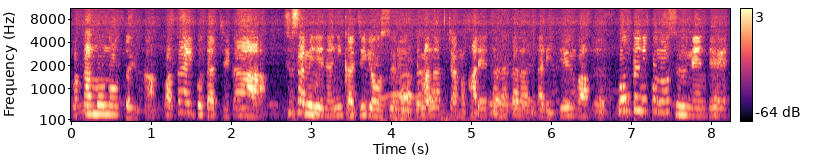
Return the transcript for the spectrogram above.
若者というか若い子たちがすさみで何か事業するって、まあ、なっちゃんのカレー田中だったりっていうのが本当にこの数年で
